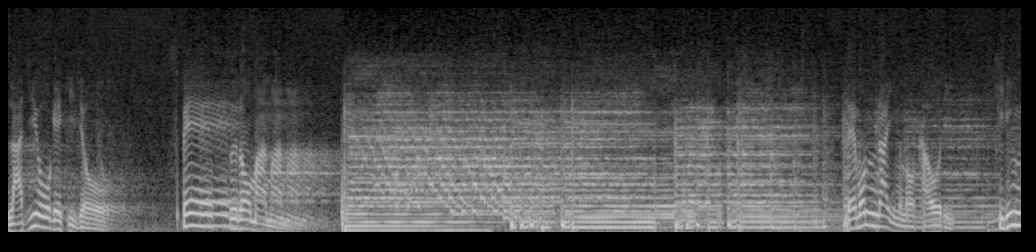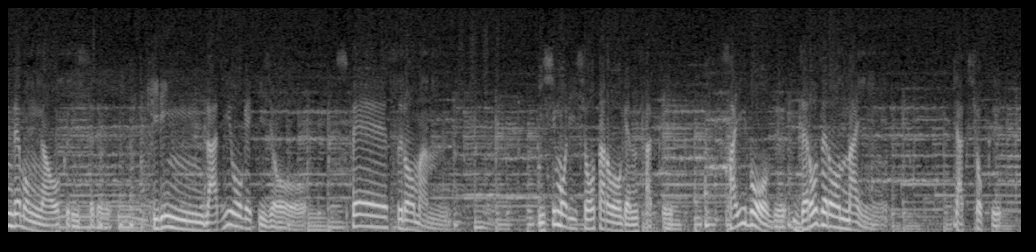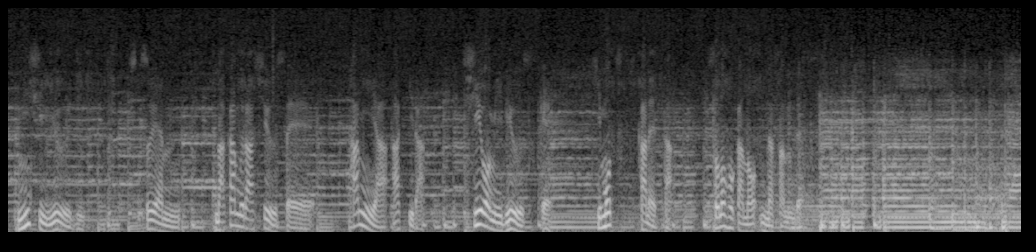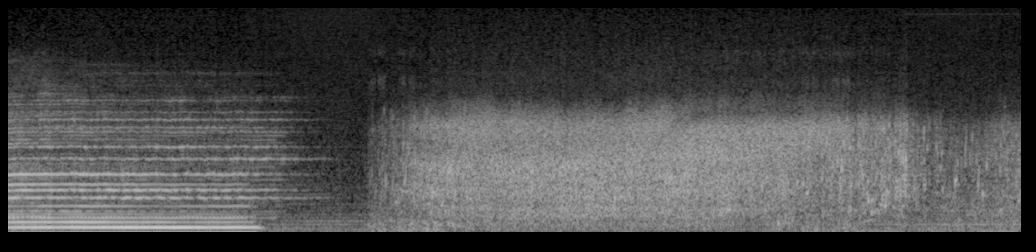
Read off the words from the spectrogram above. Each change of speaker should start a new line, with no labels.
ラジオ劇場。スペースロマン。レモンライムの香り。キリンレモンがお送りする。キリンラジオ劇場。スペースロマン。石森章太郎原作。サイボーグ009脚色西裕二出演中村修正神谷明塩見龍介肝付兼太その他の皆さんです。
